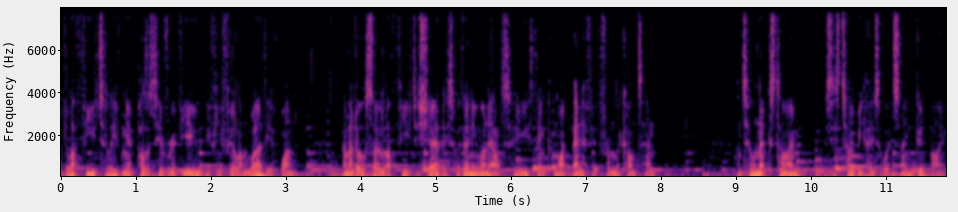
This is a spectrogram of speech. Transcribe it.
I'd love for you to leave me a positive review if you feel I'm worthy of one, and I'd also love for you to share this with anyone else who you think might benefit from the content. Until next time, this is Toby Hazelwood saying goodbye.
